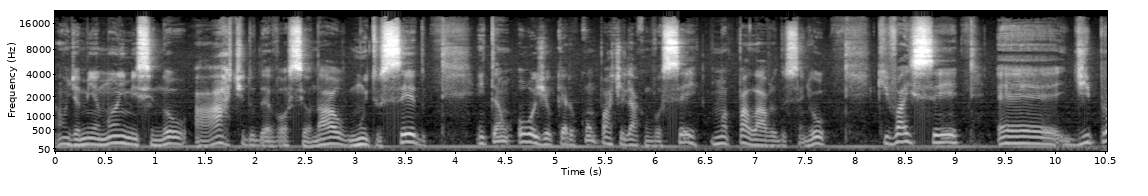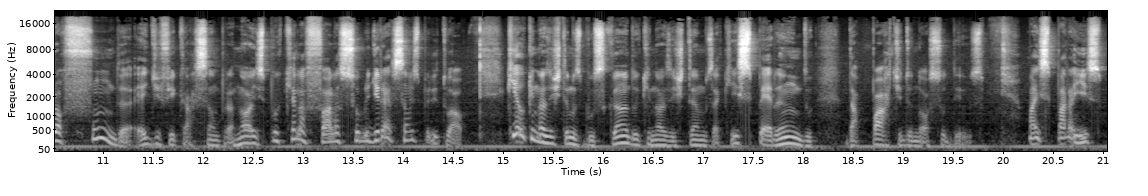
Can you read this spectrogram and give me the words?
onde a minha mãe me ensinou a arte do devocional muito cedo. Então, hoje eu quero compartilhar com você uma palavra do Senhor que vai ser é, de profunda edificação para nós, porque ela fala sobre direção espiritual, que é o que nós estamos buscando, o que nós estamos aqui esperando da parte do nosso Deus. Mas para isso,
